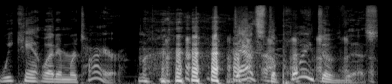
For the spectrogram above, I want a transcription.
We can't let him retire. That's the point of this.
